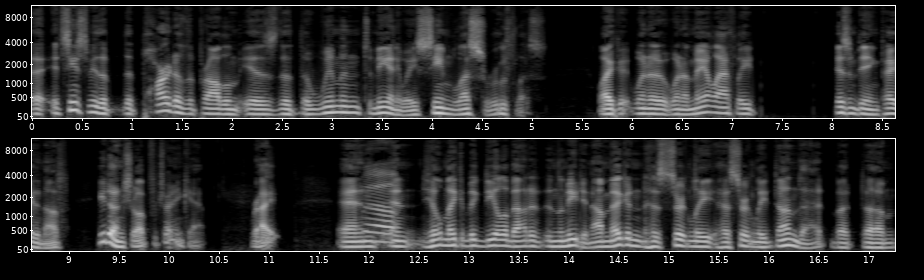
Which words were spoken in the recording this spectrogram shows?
uh, it seems to me that the part of the problem is that the women, to me anyway, seem less ruthless. Like when a when a male athlete isn't being paid enough, he doesn't show up for training camp, right? And Well- and he'll make a big deal about it in the media. Now Megan has certainly has certainly done that, but um,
